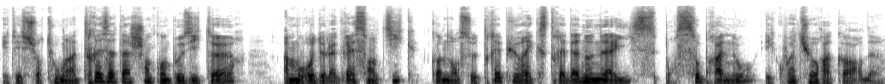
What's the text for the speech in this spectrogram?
était surtout un très attachant compositeur, amoureux de la Grèce antique, comme dans ce très pur extrait d'Anonaïs pour soprano et quatuor à cordes.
